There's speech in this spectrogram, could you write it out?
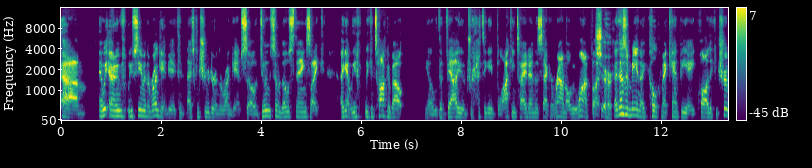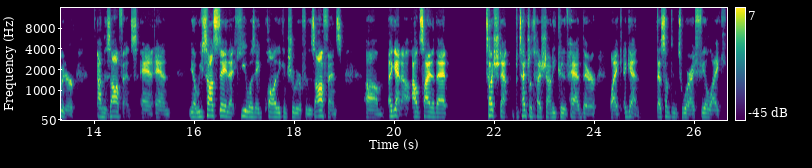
um, and we and we've seen him in the run game be a nice contributor in the run game. So, doing some of those things, like again, we we can talk about you know the value of drafting a blocking tight end in the second round all we want, but sure. that doesn't mean like Cole Kmet can't be a quality contributor on this offense. And and you know, we saw today that he was a quality contributor for this offense. Um, again, outside of that touchdown, potential touchdown he could have had there, like again, that's something to where I feel like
